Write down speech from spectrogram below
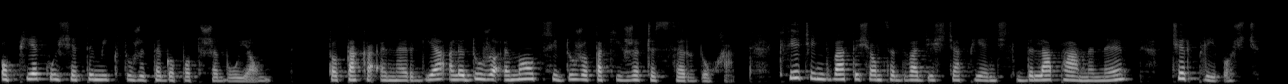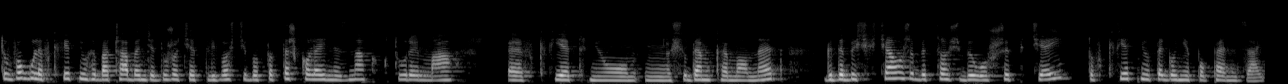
opiekuj się tymi, którzy tego potrzebują. To taka energia, ale dużo emocji, dużo takich rzeczy z serducha. Kwiecień 2025 dla panny cierpliwość. Tu w ogóle w kwietniu chyba trzeba będzie dużo cierpliwości, bo to też kolejny znak, który ma w kwietniu mm, siódemkę monet Gdybyś chciał, żeby coś było szybciej, to w kwietniu tego nie popędzaj.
